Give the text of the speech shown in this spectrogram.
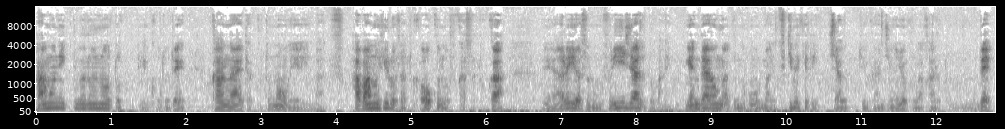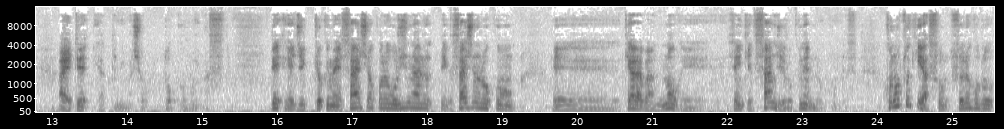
ハーモニックブルーノートっていうことで考えたことの、えー、幅の広さとか奥の深さとか、えー、あるいはそのフリージャズとかね現代音楽の方まで突き抜けていっちゃうっていう感じがよくわかると思うのであえてやってみましょうと思いますで、え、10曲目最初これオリジナルっていうか最初の録音、えキャラバンの、え1936年の録音ですこの時はそれほど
